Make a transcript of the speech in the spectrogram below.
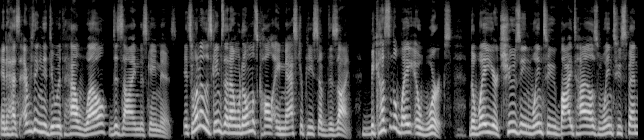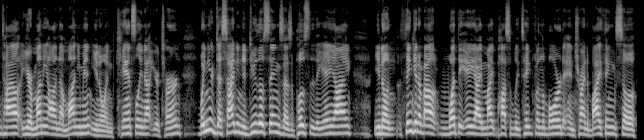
And it has everything to do with how well designed this game is. It's one of those games that I would almost call a masterpiece of design. Because of the way it works, the way you're choosing when to buy tiles, when to spend tile, your money on a monument, you know, and canceling out your turn. When you're deciding to do those things as opposed to the AI, you know, thinking about what the AI might possibly take from the board and trying to buy things so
